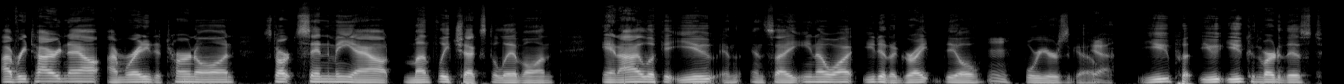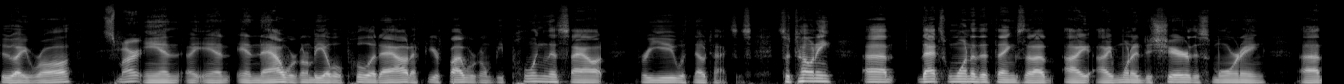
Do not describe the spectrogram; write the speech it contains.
I've retired now. I'm ready to turn on, start sending me out monthly checks to live on." And I look at you and, and say, you know what? You did a great deal mm. four years ago. Yeah. You put you you converted this to a Roth. Smart. And and and now we're going to be able to pull it out after year five. We're going to be pulling this out for you with no taxes. So Tony, um, that's one of the things that I, I, I wanted to share this morning. Uh,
